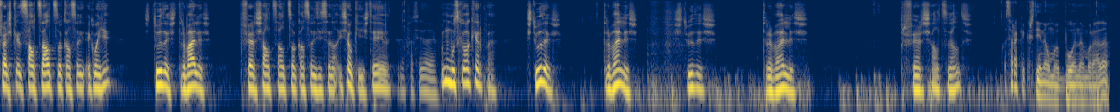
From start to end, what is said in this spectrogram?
Preferes saltos altos ou calções? Como é que é? Estudas? Trabalhas? Preferes saltos altos ou calções e sandálias? Isto é o quê? Isto é, é Não faço ideia. uma música qualquer, pá. Estudas? Trabalhas? Estudas? Trabalhas? Preferes saltos altos? Será que a Cristina é uma boa namorada?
